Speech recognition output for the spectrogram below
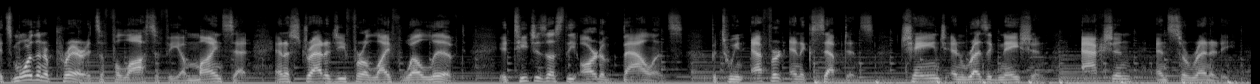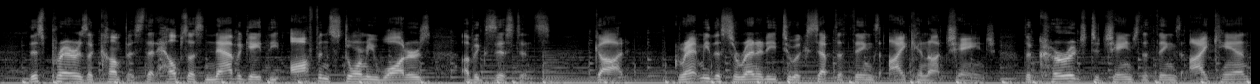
It's more than a prayer, it's a philosophy, a mindset, and a strategy for a life well lived. It teaches us the art of balance between effort and acceptance, change and resignation, action and serenity. This prayer is a compass that helps us navigate the often stormy waters of existence. God, grant me the serenity to accept the things I cannot change, the courage to change the things I can,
